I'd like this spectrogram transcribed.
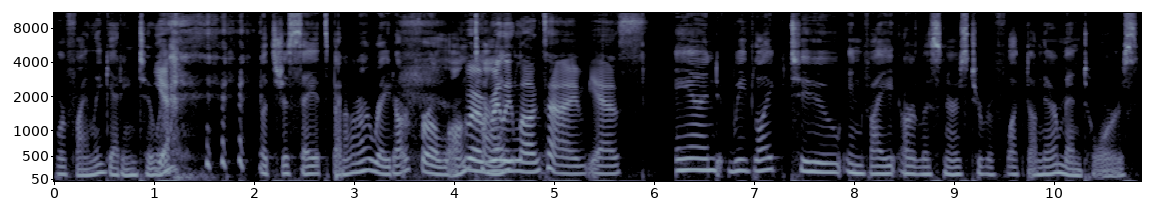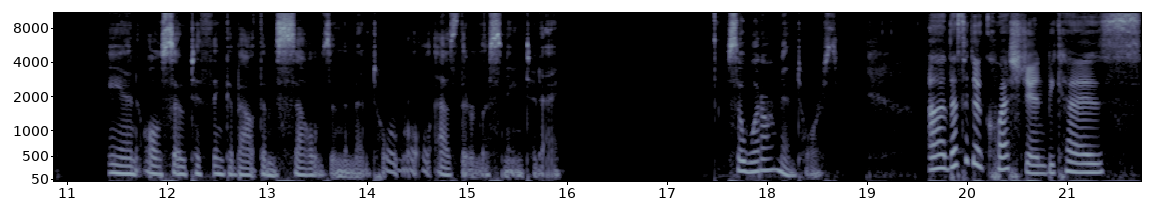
we're finally getting to Yeah. it. Let's just say it's been on our radar for a long For time. a really long time. Yes. And we'd like to invite our listeners to reflect on their mentors and also to think about themselves in the mentor role as they're listening today. So, what are mentors? Uh, that's a good question because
